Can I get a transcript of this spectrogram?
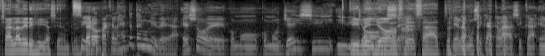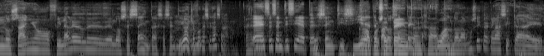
O sea, él la dirigía siempre. Sí. Pero para que la gente tenga una idea, eso es como, como Jay-Z y Y Beyoncé. Exacto. de la música clásica en los años finales de, de los 60, 68 fue que se casaron. ¿Qué es Eh, eso? 67. 67 Ah, por para 70, los 70. exacto. Cuando la música clásica eh,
